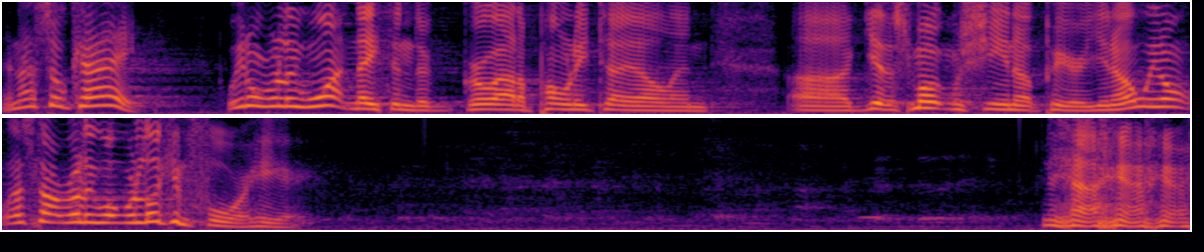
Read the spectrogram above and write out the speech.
and that's okay. We don't really want Nathan to grow out a ponytail and uh, get a smoke machine up here. You know, we don't. That's not really what we're looking for here. Yeah, yeah, yeah.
